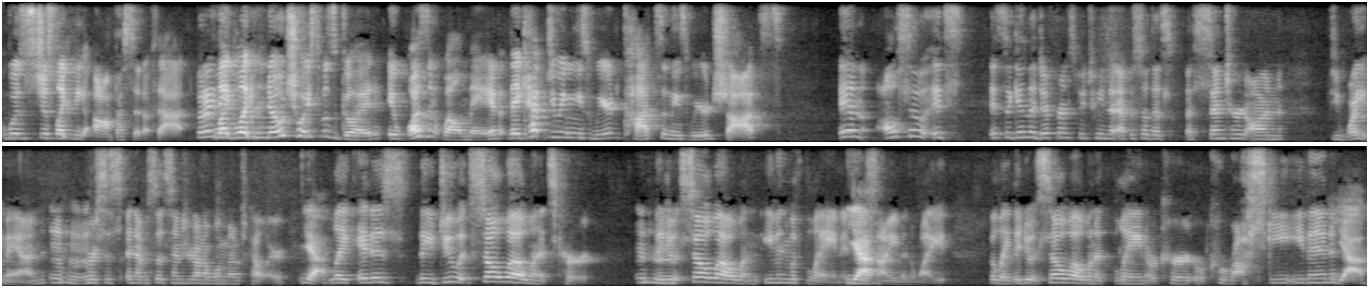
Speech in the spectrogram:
was just like the opposite of that. But I like like no choice was good. It wasn't well made. They kept doing these weird cuts and these weird shots. and also it's it's again the difference between the episode that's uh, centered on the white man Mhm. versus an episode centered on a woman of color. Yeah. Like it is they do it so well when it's Kurt. Mhm. They do it so well when even with Blaine, and Yeah. he's not even white. But like they do it so well when it's Blaine or Kurt or Karofsky even. Yeah.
